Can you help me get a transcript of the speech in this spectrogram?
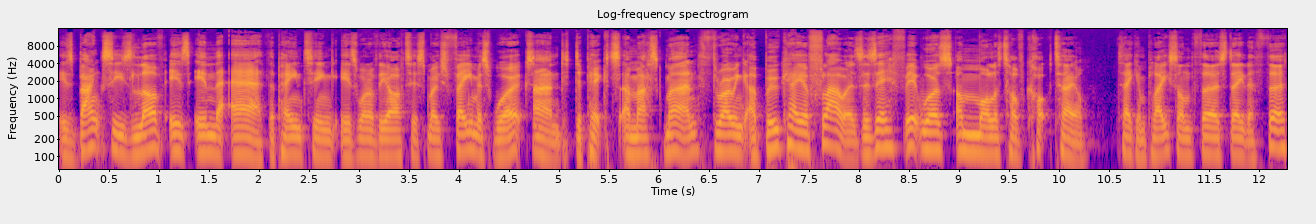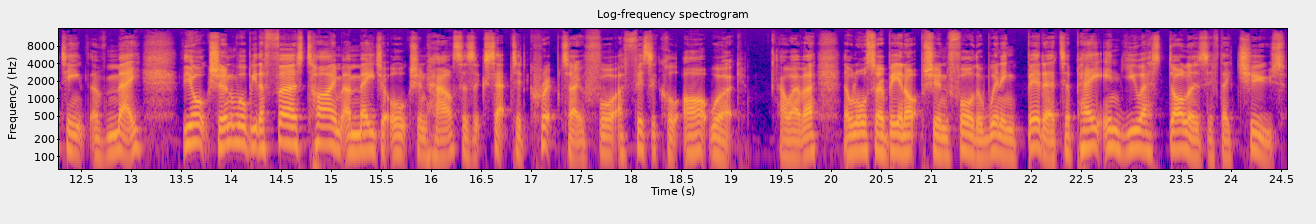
is Banksy's Love is in the Air. The painting is one of the artist's most famous works and depicts a masked man throwing a bouquet of flowers as if it was a Molotov cocktail taking place on Thursday, the 13th of May. The auction will be the first time a major auction house has accepted crypto for a physical artwork. However, there will also be an option for the winning bidder to pay in US dollars if they choose.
